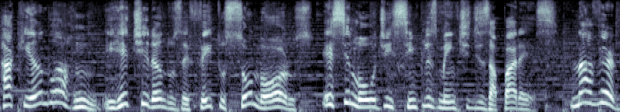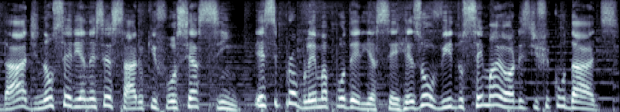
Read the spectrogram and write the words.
Hackeando a ROM e retirando os efeitos sonoros, esse loading simplesmente desaparece. Na verdade, não seria necessário que fosse assim. Esse problema poderia ser resolvido sem maiores dificuldades.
